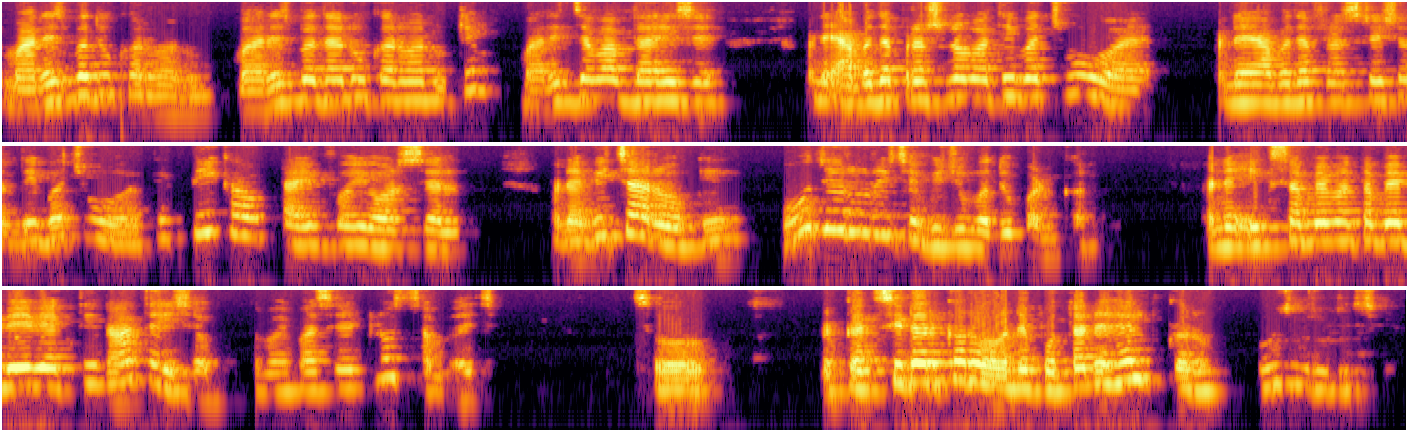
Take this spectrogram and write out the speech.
મારે જ બધું કરવાનું, મારે જ બધાનું કરવાનું. કેમ? મારી જ જવાબદારી છે. અને આ બધા પ્રશ્નોમાંથી બચવું હોય અને આ બધા ફ્રસ્ટ્રેશનથી બચવું હોય તો take out time for yourself અને વિચારો કે બહુ જરૂરી છે બીજું બધું પણ કરવું. અને એક સમયમાં તમે બે વ્યક્તિ ના થઈ શકો. તમારી પાસે એટલો જ સમય છે. સો કન્સિડર કરો અને પોતાને હેલ્પ કરો. બહુ જરૂરી છે.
